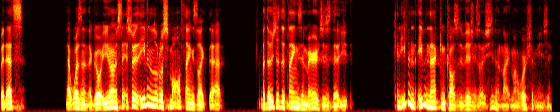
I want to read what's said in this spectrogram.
But that's, that wasn't the goal. You know what I'm saying? So even little small things like that. But those are the things in marriages that you can even, even that can cause divisions. Like, she doesn't like my worship music.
